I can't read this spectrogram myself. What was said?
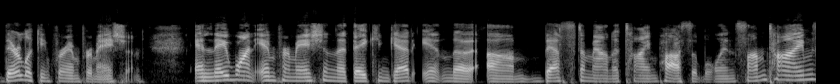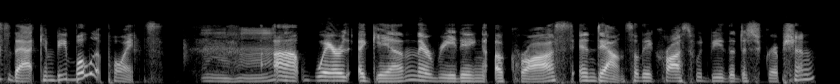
they're looking for information, and they want information that they can get in the um, best amount of time possible. And sometimes that can be bullet points Mm-hmm. uh, where again they're reading across and down. So the across would be the description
